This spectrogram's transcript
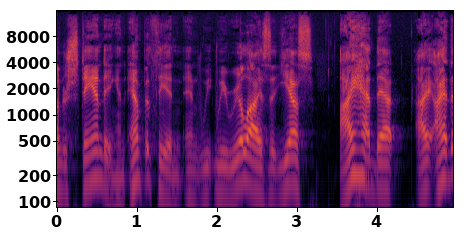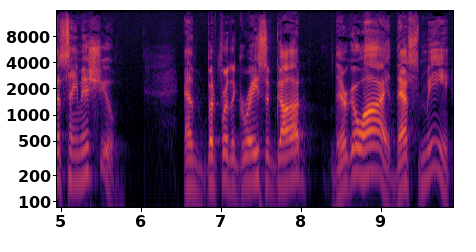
understanding and empathy, and, and we, we realize that, yes, I had that, I, I had that same issue. And but for the grace of God, there go I. That's me.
